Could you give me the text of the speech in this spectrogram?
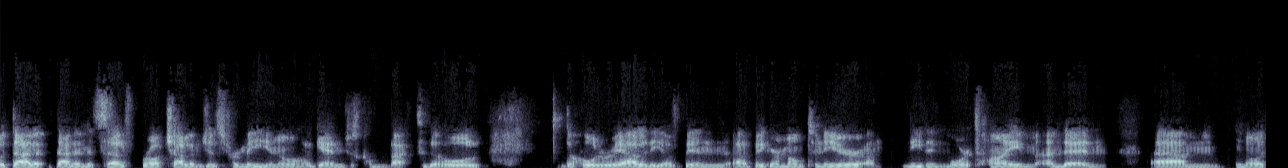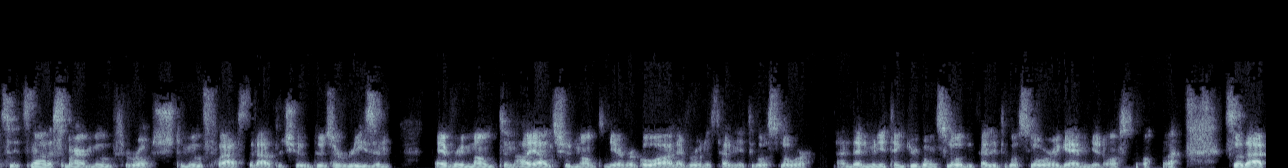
but that that in itself brought challenges for me you know again just coming back to the whole the whole reality of being a bigger mountaineer and needing more time. And then um, you know it's it's not a smart move to rush to move fast at altitude. There's a reason every mountain high altitude mountain you ever go on everyone is telling you to go slower. And then when you think you're going slow they tell you to go slower again you know so so that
